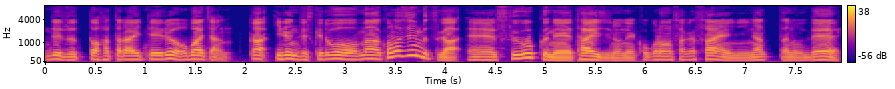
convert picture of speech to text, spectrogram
でずっと働いているおばあちゃんがいるんですけど、まあ、この人物が、えー、すごくね、胎児のね、心の支えになったので、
